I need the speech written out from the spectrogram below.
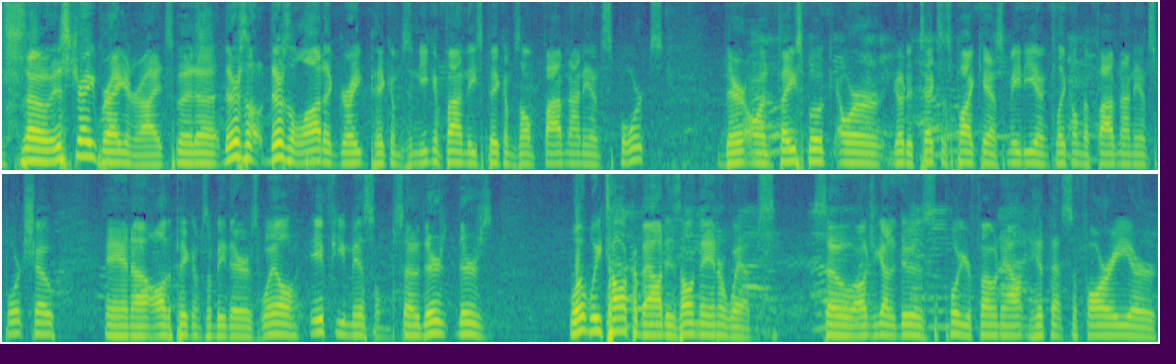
So it's straight bragging rights, but uh, there's a there's a lot of great pickums, and you can find these pickums on 590 Sports. They're on Facebook, or go to Texas Podcast Media and click on the 590 Sports Show, and uh, all the pickums will be there as well if you miss them. So there's there's what we talk about is on the interwebs. So all you got to do is pull your phone out and hit that Safari or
